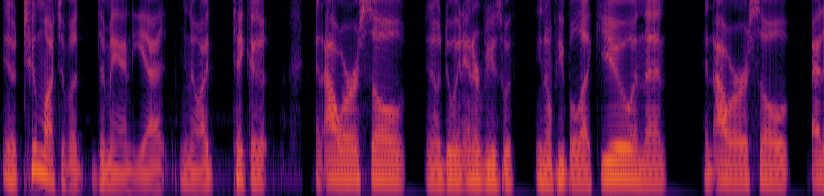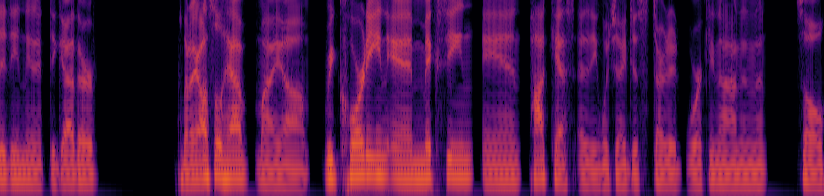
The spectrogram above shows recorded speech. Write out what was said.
you know, too much of a demand yet. You know, I take a an hour or so, you know, doing interviews with you know people like you, and then an hour or so editing it together. But I also have my um, recording and mixing and podcast editing, which I just started working on, and so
